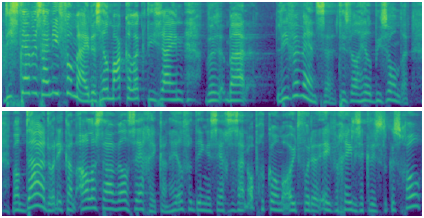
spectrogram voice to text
die stemmen zijn niet voor mij, dat is heel makkelijk. Die zijn, maar lieve mensen, het is wel heel bijzonder. Want daardoor, ik kan alles daar wel zeggen. Ik kan heel veel dingen zeggen. Ze zijn opgekomen ooit voor de Evangelische Christelijke School.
